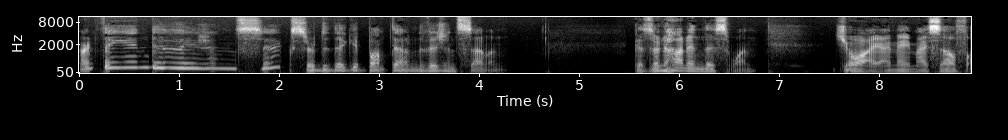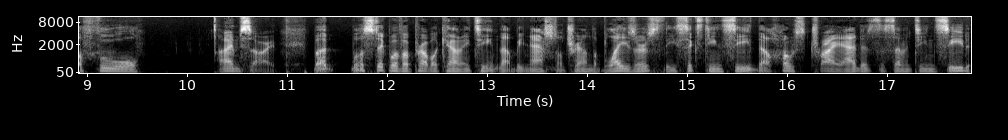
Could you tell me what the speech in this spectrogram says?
Aren't they in Division 6 or did they get bumped down in Division 7? Because they're not in this one. Joy, I made myself a fool. I'm sorry. But we'll stick with a Preble County team. That'll be National Trail the Blazers, the 16 seed. They'll host Triad as the 17 seed.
